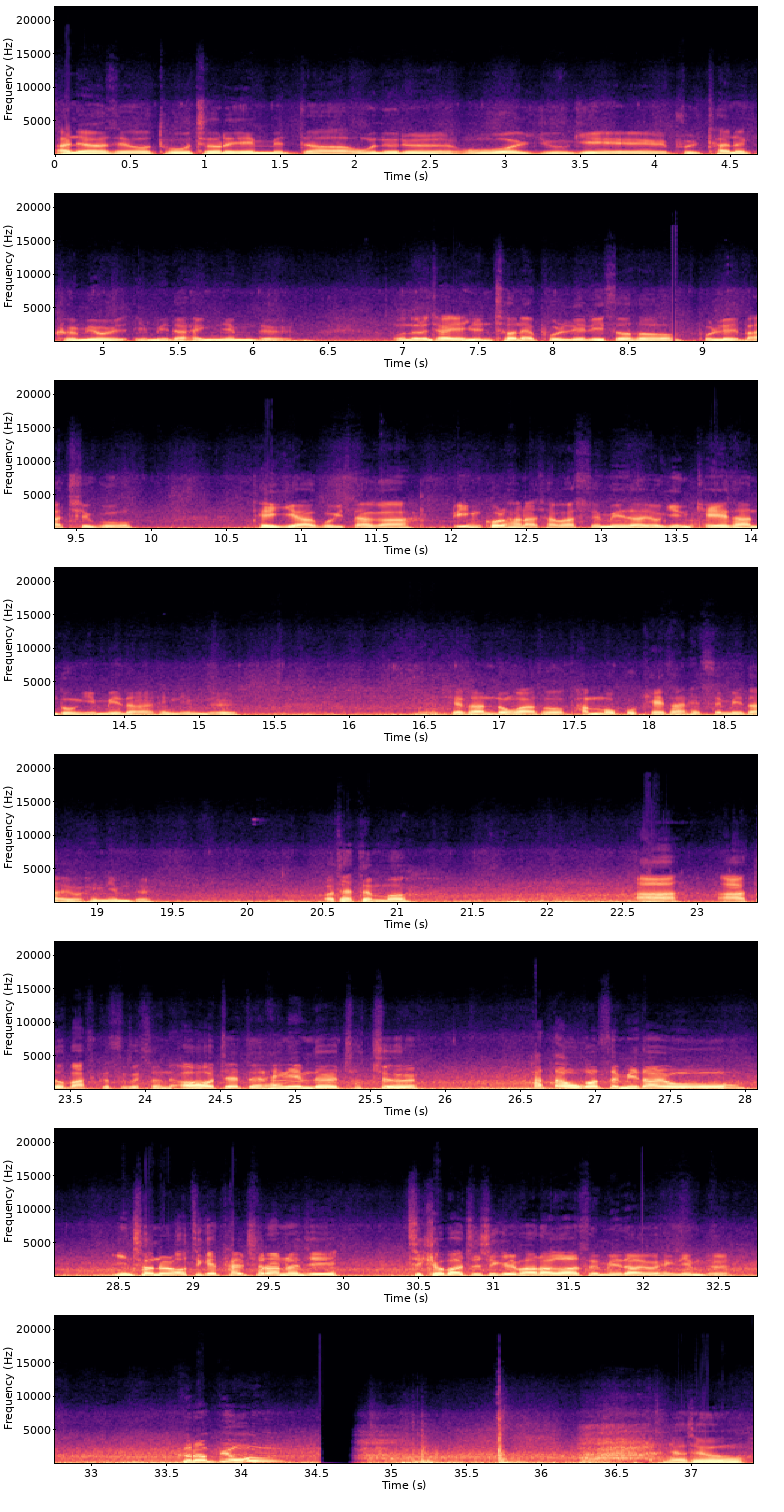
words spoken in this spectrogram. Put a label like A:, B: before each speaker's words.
A: 안녕하세요. 도철이입니다. 오늘은 5월 6일 불타는 금요일입니다 형님들. 오늘은 제가 인천에 볼 일이 있어서 볼일 마치고 대기하고 있다가 삥콜 하나 잡았습니다. 여긴 계산동입니다 형님들. 네, 계산동 와서 밥 먹고 계산했습니다요 형님들. 어쨌든 뭐 아, 아, 또 마스크 쓰고 있었네. 어, 어쨌든 형님들 첫출 갔다 오겠습니다요. 인천을 어떻게 탈출하는지 지켜봐 주시길 바라겠습니다요, 형님들. 그럼 뿅. 안녕하세요.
